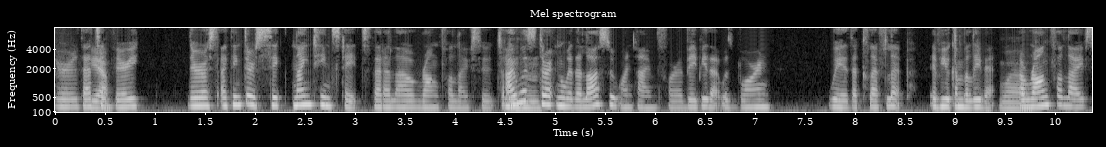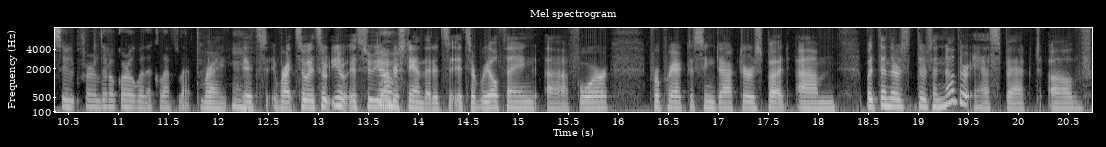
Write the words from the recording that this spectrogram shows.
you're that's Yeah. a very there's I think there's six, 19 states that allow wrongful life suits. I Mm-hmm. was threatened with a lawsuit one time for a baby that was born with a cleft lip, if you can believe it. Wow. A wrongful life suit for a little girl with a cleft lip. Right. It's right. So it's a, you know, it's, so you understand that it's it's a real thing uh, for for practicing doctors. But um, but then there's there's another aspect of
